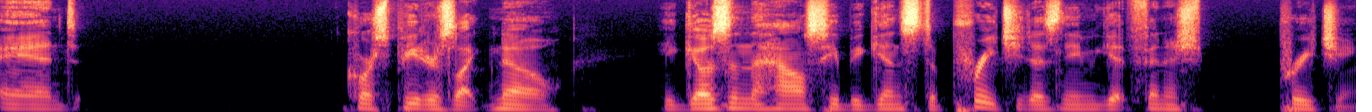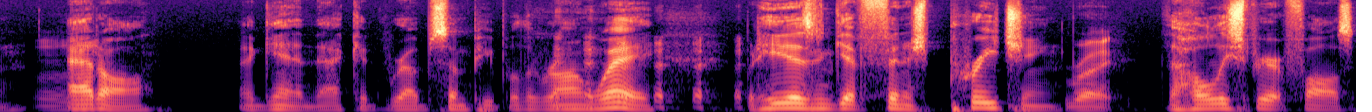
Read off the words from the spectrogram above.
And of course, Peter's like, no. He goes in the house, he begins to preach. He doesn't even get finished preaching Mhm. at all. Again, that could rub some people the wrong way, but he doesn't get finished preaching. Right. The Holy Spirit falls.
